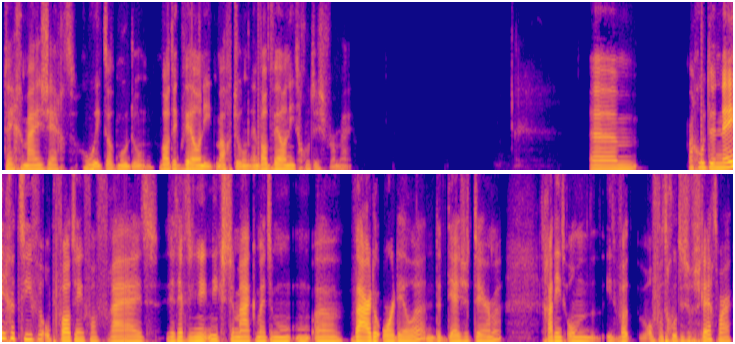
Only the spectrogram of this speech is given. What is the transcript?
tegen mij zegt hoe ik dat moet doen, wat ik wel niet mag doen en wat wel niet goed is voor mij. Um, maar goed, de negatieve opvatting van vrijheid, dit heeft niets te maken met een uh, waardeoordeel, hè, deze termen. Het gaat niet om wat, of het goed is of slecht, maar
